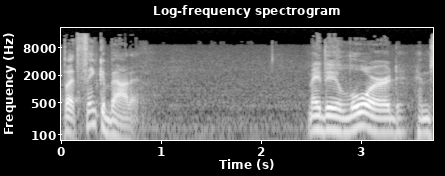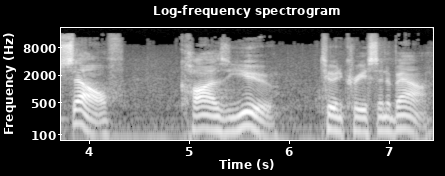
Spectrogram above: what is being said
But think about it. May the Lord Himself cause you to increase and abound.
